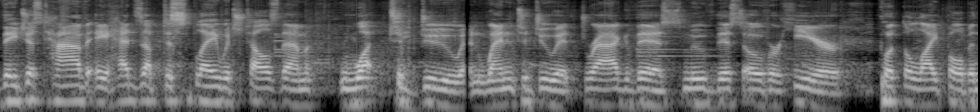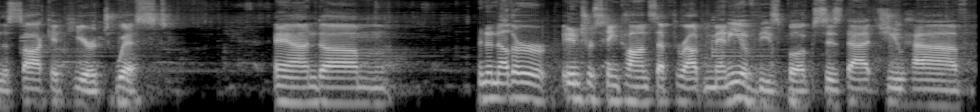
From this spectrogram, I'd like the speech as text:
they just have a heads up display which tells them what to do and when to do it. Drag this, move this over here, put the light bulb in the socket here, twist. And, um, and another interesting concept throughout many of these books is that you have,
